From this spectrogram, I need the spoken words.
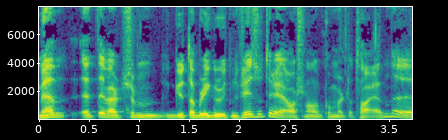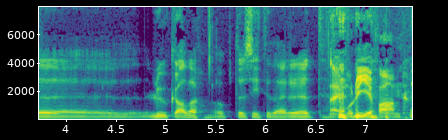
Men etter hvert som gutta blir glutenfri, så tror jeg Arsenal kommer til å ta igjen uh, luka da, opp til City der. Nei, må du gi faen.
